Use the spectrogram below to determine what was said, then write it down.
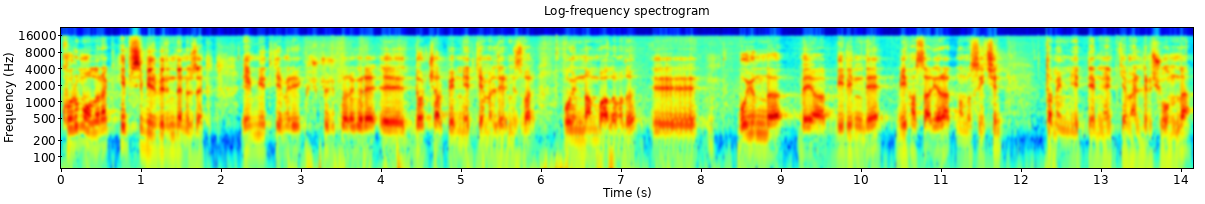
koruma olarak hepsi birbirinden özel. Emniyet kemeri küçük çocuklara göre e, 4 çarpı emniyet kemerlerimiz var. Boyundan bağlamalı. E, boyunda veya belinde bir hasar yaratmaması için tam emniyetli emniyet kemerleri çoğunda.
